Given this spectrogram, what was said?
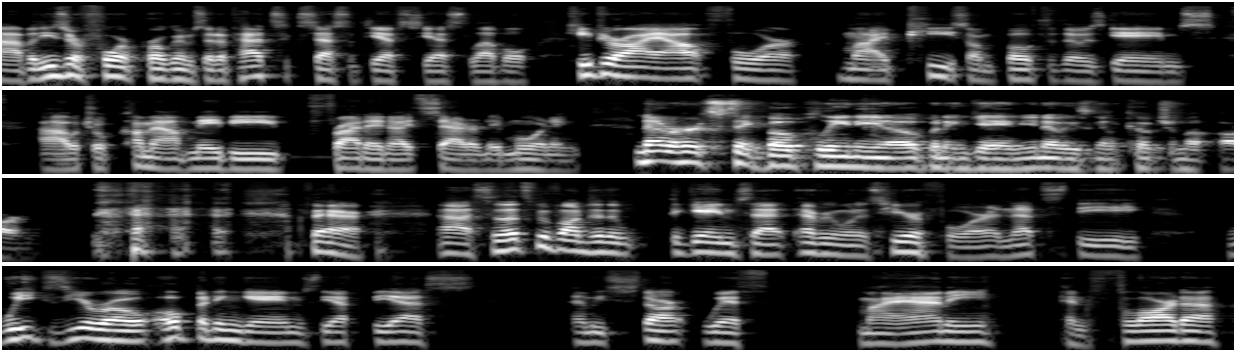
Uh, but these are four programs that have had success at the FCS level. Keep your eye out for my piece on both of those games, uh, which will come out maybe Friday night, Saturday morning. Never hurts to take Bo Pelini in an opening game. You know he's going to coach him up hard. Fair. Uh, so let's move on to the, the games that everyone is here for, and that's the week zero opening games, the FBS, and we start with Miami and Florida.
